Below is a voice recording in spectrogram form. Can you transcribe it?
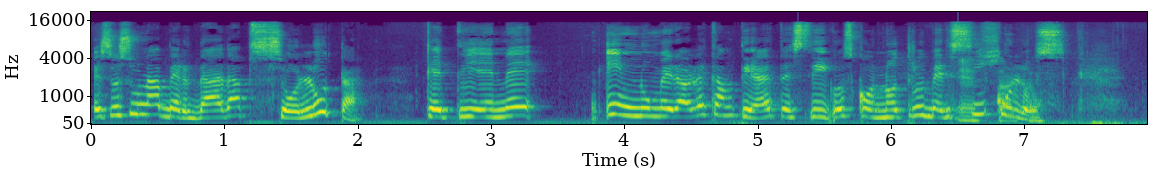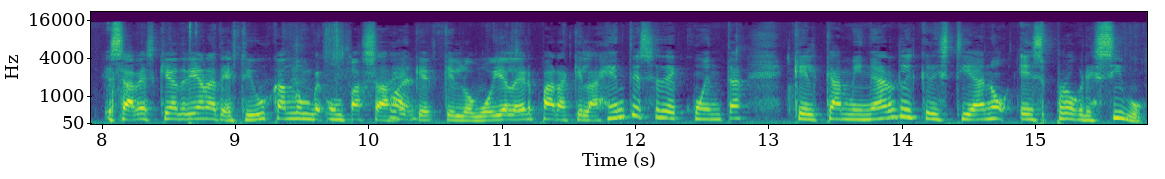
Eso es una verdad absoluta que tiene innumerable cantidad de testigos con otros versículos. ¿Sabes qué, Adriana? Te estoy buscando un, un pasaje que, que lo voy a leer para que la gente se dé cuenta que el caminar del cristiano es progresivo.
